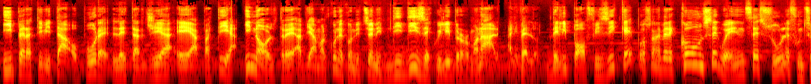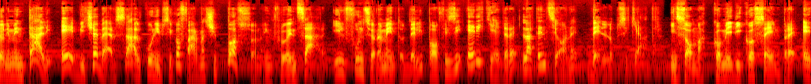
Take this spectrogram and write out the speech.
iperattività oppure letargia e apatia. Inoltre abbiamo alcune condizioni di disequilibrio ormonale a livello dell'ipofisi che possono avere conseguenze sulle funzioni mentali e viceversa alcuni psicofarmaci possono influenzare il funzionamento dell'ipofisi e richiedere l'attenzione dello psichiatra. Insomma, come dico sempre, è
